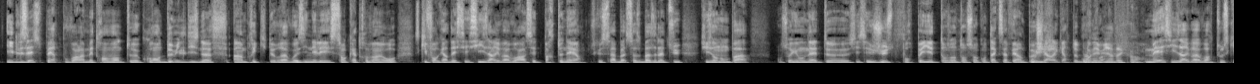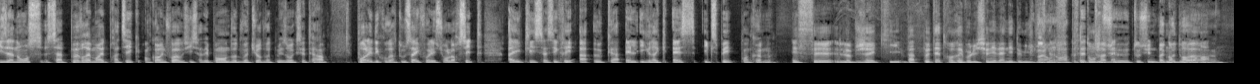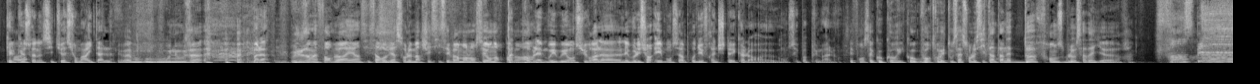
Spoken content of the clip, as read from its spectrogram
Ils espèrent pouvoir la mettre en vente euh, courant 2019 à un prix qui devrait avoisiner les 180 euros. Ce qu'il faut regarder, c'est s'ils arrivent à avoir assez de partenaires, parce que ça, ça se base là-dessus. S'ils en ont pas, soyons honnêtes, euh, si c'est juste pour payer de temps en temps sans contact, ça fait un peu Oui. cher la carte bleue. On est quoi. bien d'accord. Mais s'ils arrivent à avoir tout ce qu'ils annoncent, ça peut vraiment être pratique. Encore une fois aussi, ça dépend de votre voiture, de votre maison, etc. Pour aller découvrir tout ça, il faut aller sur leur site. Aeclis, ça s'écrit E A-E-K-L-Y-S, XP.com. Et c'est l'objet qui va peut-être révolutionner l'année 2019. Voilà, on aura peut-être tous, euh, tous une bague au doigt, reparlera. euh, quelle Voilà. que soit notre situation maritale. Euh, Vous, vous- vous nous, a- Voilà, vous nous en informerez hein, si ça revient sur le marché, si c'est vraiment lancé, on en pas de reparlera. problème. Oui, oui, on suivra l'évolution. Et bon, c'est un produit French Tech, alors euh, bon, c'est pas plus mal. C'est français Cocorico. Vous retrouvez tout ça sur le site internet de France Bleu, ça d'ailleurs. France Bleu.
